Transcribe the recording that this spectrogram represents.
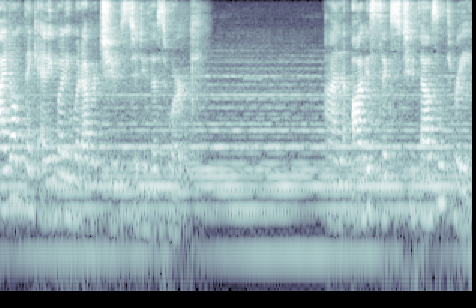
I don't think anybody would ever choose to do this work. On August 6, 2003,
